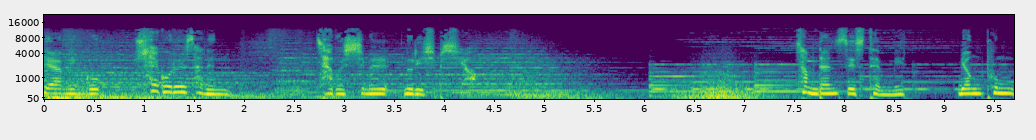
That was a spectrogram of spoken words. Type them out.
대한민국 최고를 사는 자부심을 누리십시오. 첨단 시스템 및 명품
